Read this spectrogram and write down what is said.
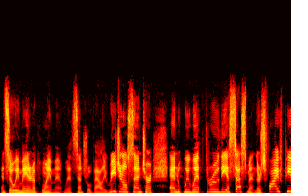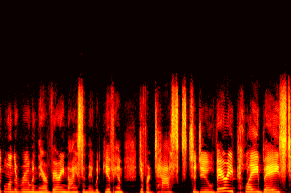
And so we made an appointment with Central Valley Regional Center and we went through the assessment. There's five people in the room and they're very nice and they would give him different tasks to do, very play based.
